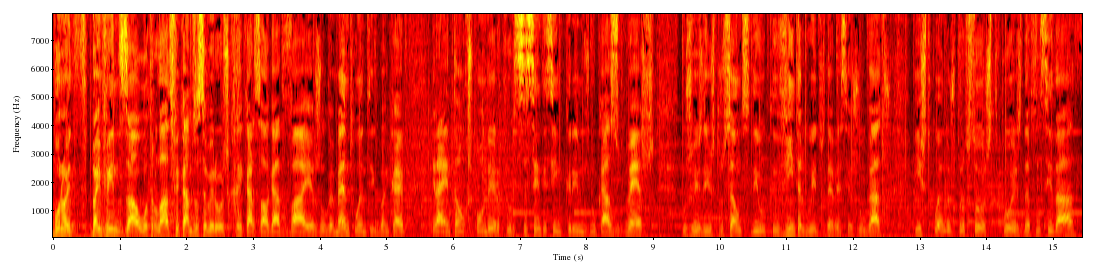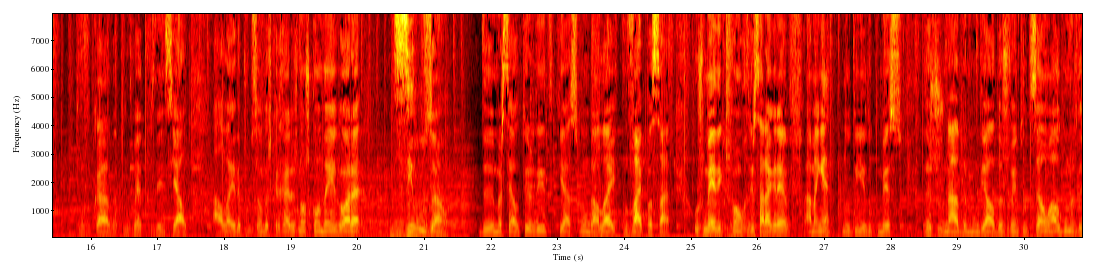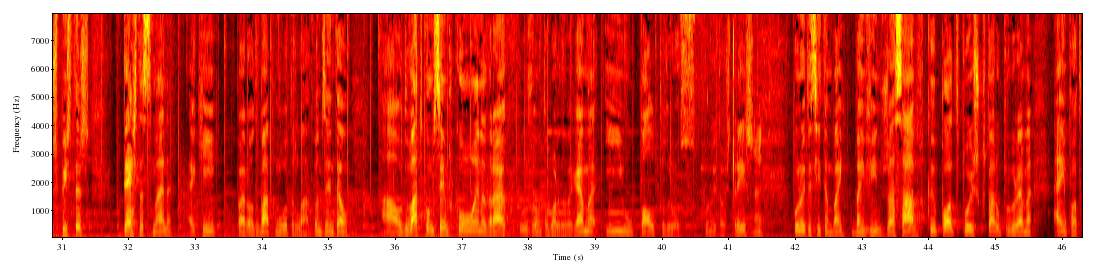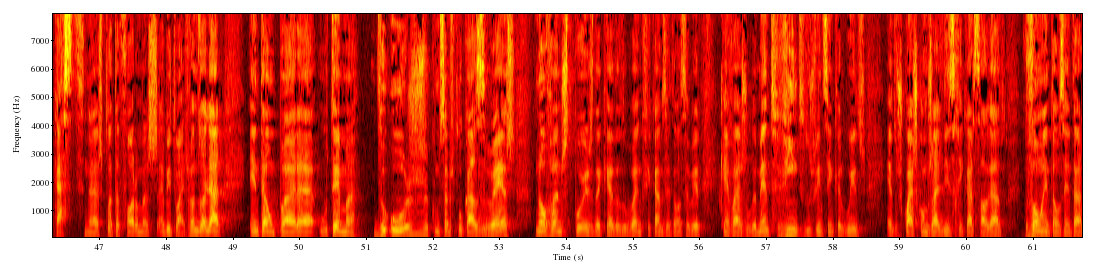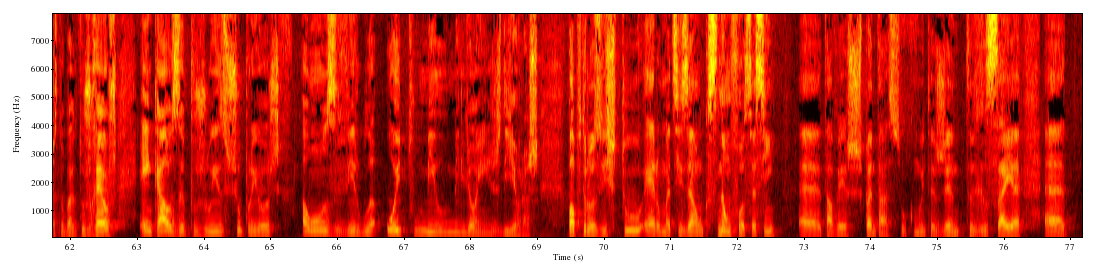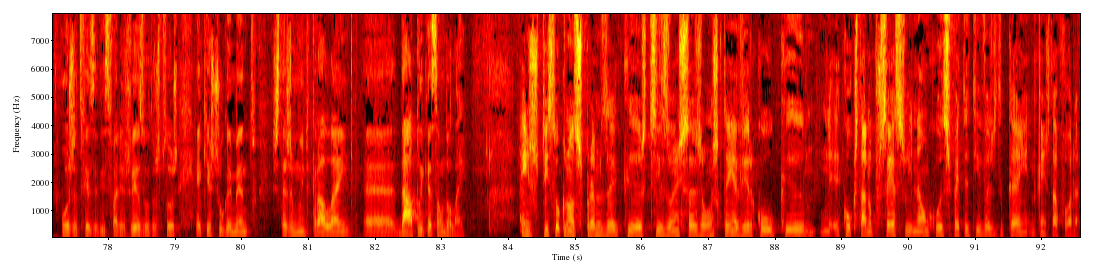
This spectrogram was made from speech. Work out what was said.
Boa noite, bem-vindos ao outro lado. Ficámos a saber hoje que Ricardo Salgado vai a julgamento. O antigo banqueiro irá então responder por 65 crimes no caso BES. O juiz de instrução decidiu que 20 arguídos devem ser julgados, isto quando os professores, depois da felicidade provocada pelo veto presidencial à lei da progressão das carreiras, não escondem agora desilusão de Marcelo ter dito que a segunda lei vai passar. Os médicos vão regressar à greve amanhã, no dia do começo da Jornada Mundial da Juventude. São algumas das pistas desta semana, aqui para o debate no outro lado. Vamos então ao debate, como sempre, com a Ana Drago, o João Taborda da Gama e o Paulo Pedroso. Boa noite aos três. Boa noite a si também, bem-vindo. Já sabe que pode depois escutar o programa em podcast nas plataformas habituais. Vamos olhar então para o tema de hoje. Começamos pelo caso BES. Nove anos depois da queda do banco, ficámos então a saber quem vai a julgamento. 20 dos 25 arguídos, entre os quais, como já lhe disse Ricardo Salgado, vão então sentar-se no banco dos réus, em causa prejuízos superiores a 11,8 mil milhões de euros. Paulo Pedroso, isto era uma decisão que, se não fosse assim, uh, talvez espantasse o que muita gente receia. Uh, hoje a defesa disse várias vezes, outras pessoas, é que este julgamento esteja muito para além uh, da aplicação da lei. Em justiça, o que nós esperamos é que as decisões sejam as que têm a ver com o que, com o que está no processo e não com as expectativas de quem, de quem está fora.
